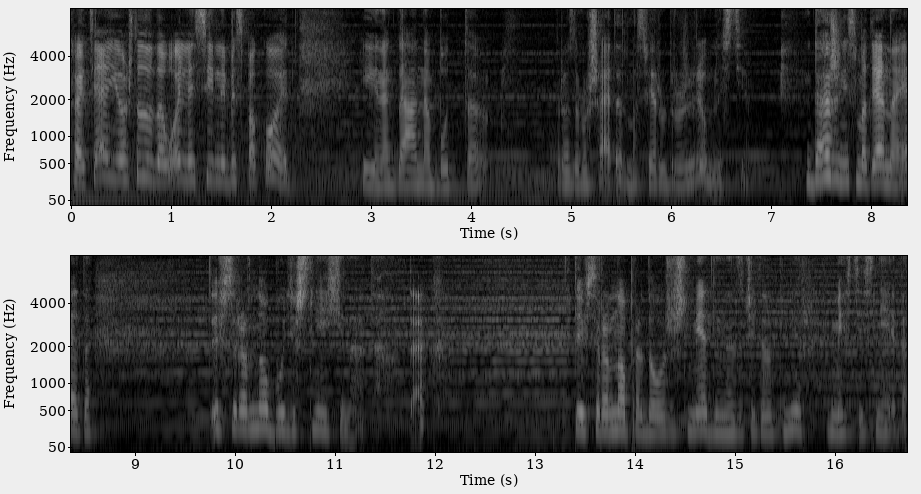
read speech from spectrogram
Хотя ее что-то довольно сильно беспокоит, и иногда она будто разрушает атмосферу дружелюбности. Даже несмотря на это, ты все равно будешь с ней, Хината, так? Ты все равно продолжишь медленно изучать этот мир вместе с ней, да?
